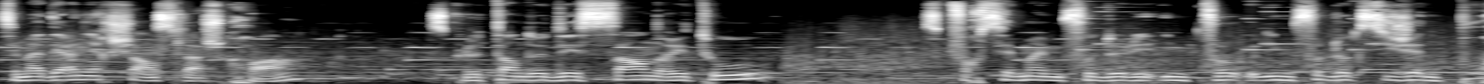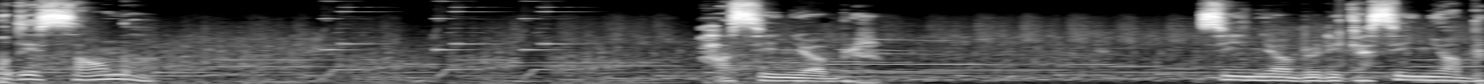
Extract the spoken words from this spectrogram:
C'est ma dernière chance là, je crois. Parce que le temps de descendre et tout... Parce que forcément, il me faut de, l'oxygène pour descendre. Ah, c'est ignoble. C'est ignoble, les gars, c'est ignoble.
